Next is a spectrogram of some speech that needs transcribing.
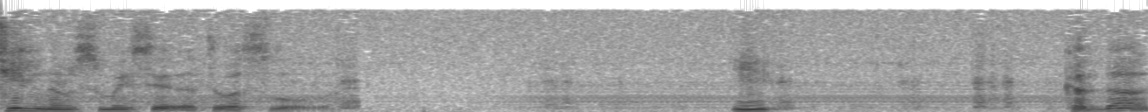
сильном смысле этого слова. И когда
